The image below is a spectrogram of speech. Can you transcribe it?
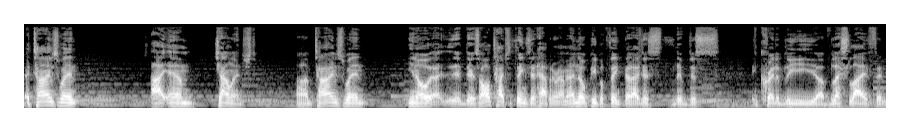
at times when I am challenged, um, times when, you know, uh, there's all types of things that happen around me. I know people think that I just live this incredibly uh, blessed life. And,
